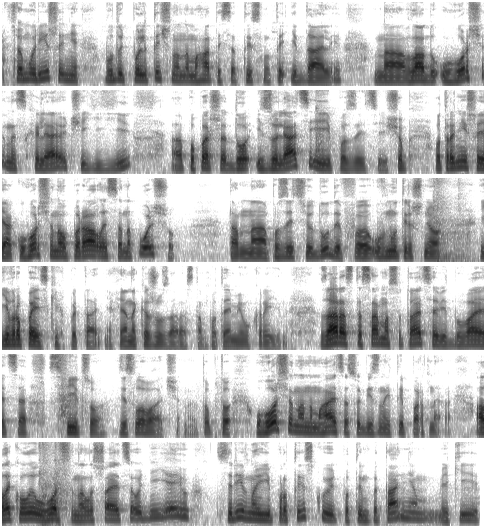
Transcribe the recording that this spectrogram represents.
в цьому рішенні будуть політично намагатися тиснути і далі на владу Угорщини, схиляючи її, е, по-перше, до ізоляції позиції, щоб от раніше як Угорщина опиралася на Польщу. Там на позицію Дуди в у внутрішньоєвропейських питаннях. Я не кажу зараз там по темі України. Зараз та сама ситуація відбувається з Фіцо зі Словаччиною. Тобто Угорщина намагається собі знайти партнера. Але коли Угорщина лишається однією, все рівно її протискують по тим питанням, які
